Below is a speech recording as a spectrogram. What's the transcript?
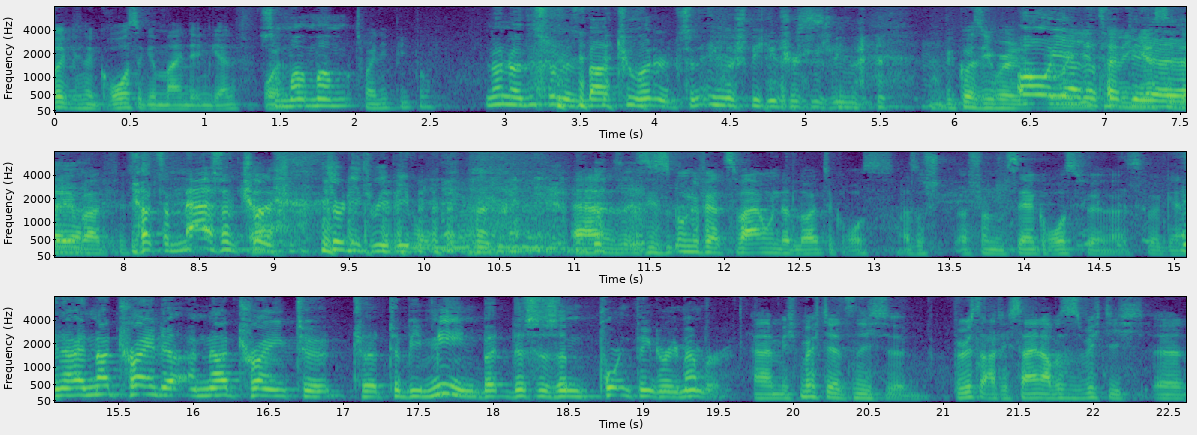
wirklich eine große Gemeinde in Genf. So my mom- 20 people? No, no, this one is about 200. It's an English-speaking church in Geneva. Because you were, Oh were yeah, you that's telling right. Yeah, yesterday yeah, yeah. about 50. Yeah, it's a massive church. 33 people. Also, es ist ungefähr 200 Leute groß. Also sch- schon sehr groß für, für And Genf. I'm not trying to. I'm not trying to, to, to be mean, but this is an important thing to remember. Ähm, ich möchte jetzt nicht äh, bösartig sein, aber es ist wichtig, äh,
